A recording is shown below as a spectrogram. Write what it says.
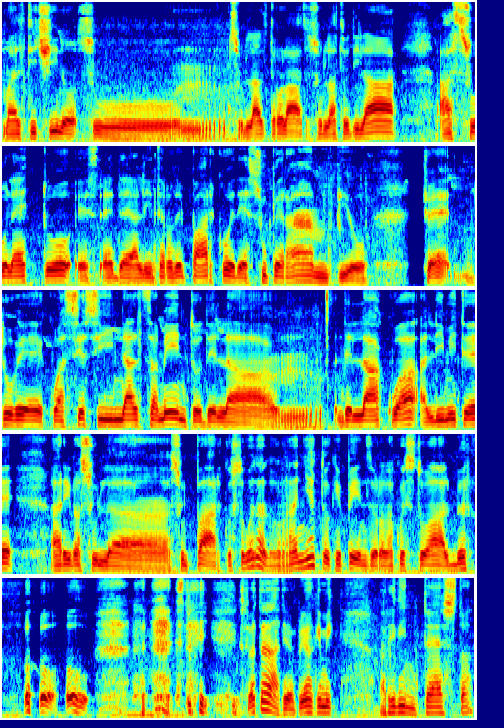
ma il Ticino su, mh, sull'altro lato, sul lato di là, ha il suo letto ed è all'interno del parco ed è super ampio. Cioè, dove qualsiasi innalzamento della, mh, dell'acqua al limite arriva sul, sul parco. Sto guardando un ragnetto che penzola da questo albero. Oh, oh. Stai, aspetta un attimo, prima che mi arrivi in testa.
